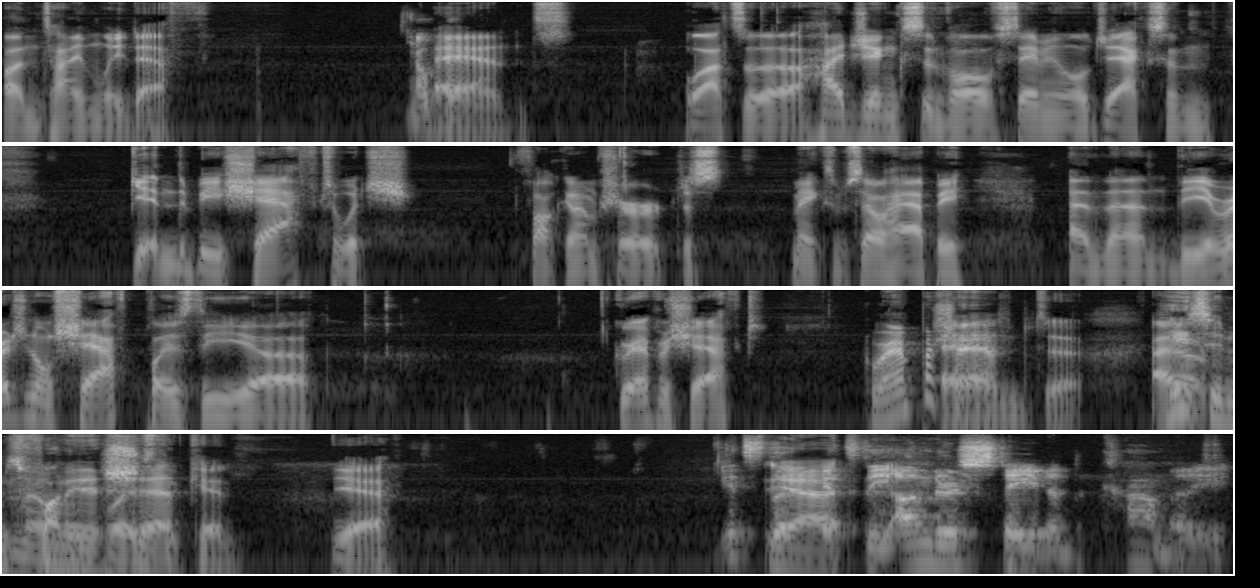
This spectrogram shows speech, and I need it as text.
untimely death, Okay. and lots of hijinks involve Samuel Jackson getting to be Shaft, which fucking I'm sure just makes him so happy. And then the original Shaft plays the uh, Grandpa Shaft, Grandpa Shaft. and uh, I He don't seems know funny who as plays the shit. kid. Yeah. it's the yeah. it's the understated comedy.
